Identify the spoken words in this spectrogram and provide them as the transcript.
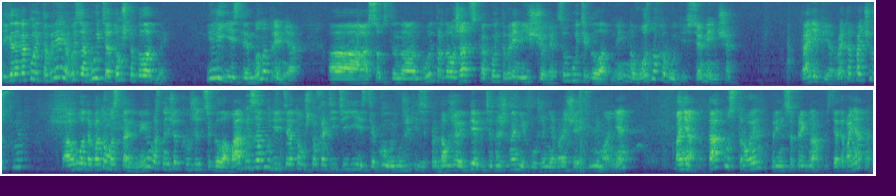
И на какое-то время вы забудете о том, что голодны. Или если, ну, например, а, собственно, будет продолжаться какое-то время еще лекция, вы будете голодны, но воздуха будет все меньше. Таня первая это почувствует, а вот, а потом остальные, у вас начнет кружиться голова, вы забудете о том, что хотите есть, а голые мужики здесь продолжают бегать, и даже на них вы уже не обращаете внимания. Понятно. Так устроен принцип прегнантности. Это понятно?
